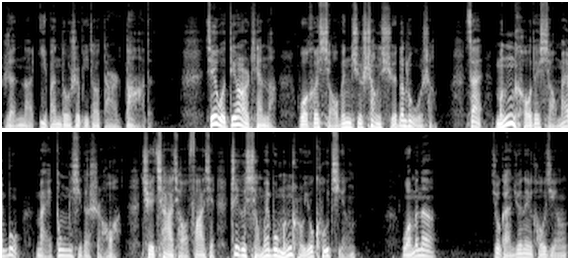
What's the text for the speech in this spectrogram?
人呢，一般都是比较胆儿大的。结果第二天呢，我和小温去上学的路上，在门口的小卖部买东西的时候啊，却恰巧发现这个小卖部门口有口井。我们呢，就感觉那口井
